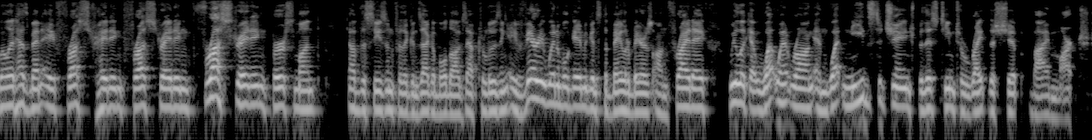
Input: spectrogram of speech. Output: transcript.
Well, it has been a frustrating, frustrating, frustrating first month of the season for the Gonzaga Bulldogs after losing a very winnable game against the Baylor Bears on Friday. We look at what went wrong and what needs to change for this team to right the ship by March.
